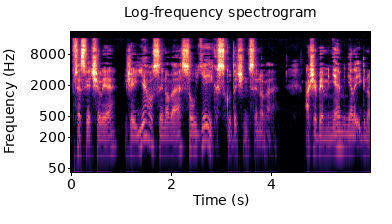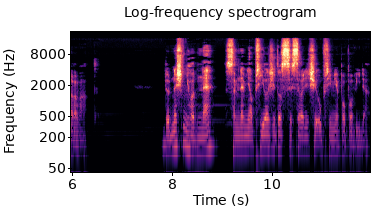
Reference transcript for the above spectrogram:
Přesvědčil je, že jeho synové jsou jejich skuteční synové a že by mě měli ignorovat. Do dnešního dne jsem neměl příležitost si s rodiči upřímně popovídat.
